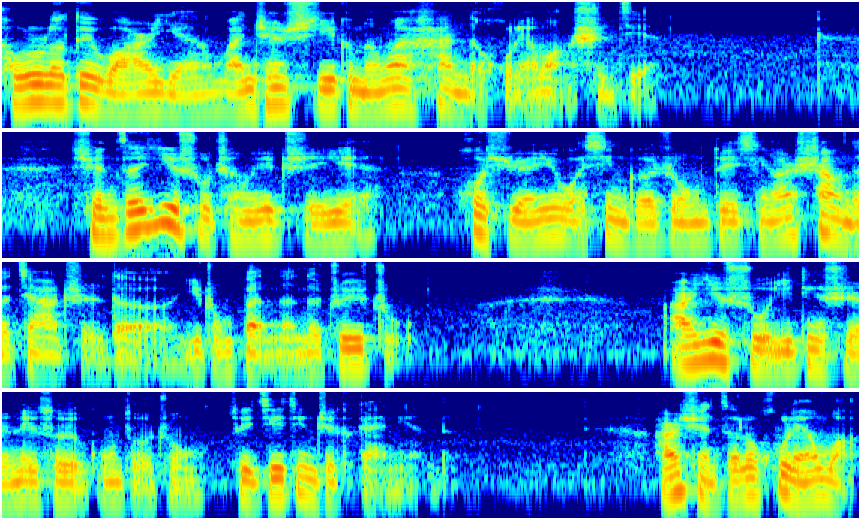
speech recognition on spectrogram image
投入了对我而言完全是一个门外汉的互联网世界。选择艺术成为职业，或许源于我性格中对形而上的价值的一种本能的追逐，而艺术一定是人类所有工作中最接近这个概念的。而选择了互联网，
